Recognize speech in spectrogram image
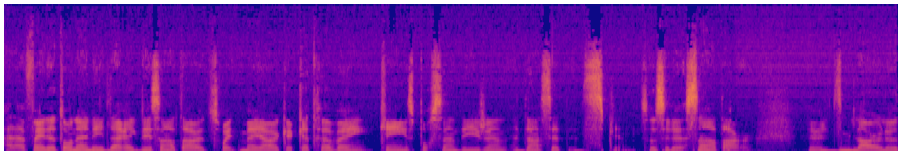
à la fin de ton année de la règle des senteurs, tu vas être meilleur que 95% des gens dans cette discipline. Ça, c'est le centeur. Le 10 000 heures, euh,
